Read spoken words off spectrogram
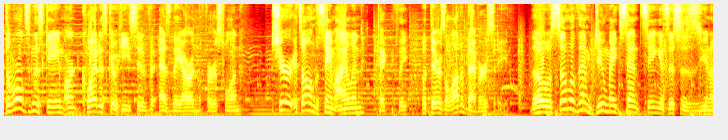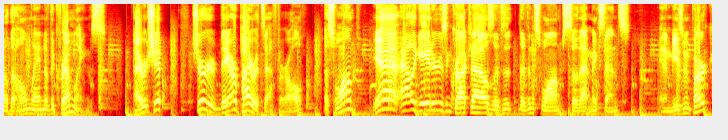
The worlds in this game aren't quite as cohesive as they are in the first one. Sure, it's all on the same island, technically, but there's a lot of diversity. Though some of them do make sense seeing as this is, you know, the homeland of the Kremlings. Pirate ship? Sure, they are pirates after all. A swamp? Yeah, alligators and crocodiles live, live in swamps, so that makes sense. An amusement park?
